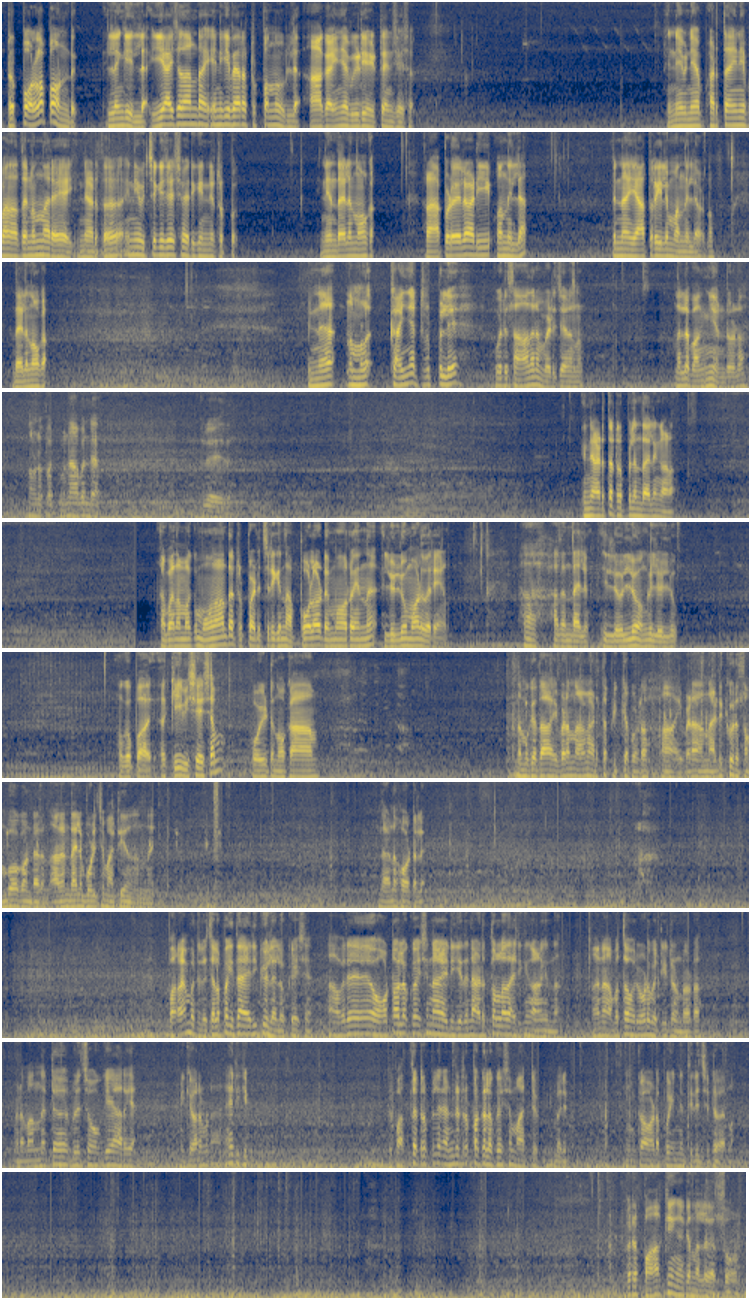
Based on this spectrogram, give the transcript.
ട്രിപ്പ് ഉള്ളപ്പോൾ ഉണ്ട്. ഇല്ലെങ്കിൽ ഇല്ല. ഈ ആഴ്ച താണ്ട എനിക്ക് വേറെ ട്രിപ്പൊന്നും ഇല്ല. ആ കഴിഞ്ഞ വീഡിയോ ഇട്ടതിന് ശേഷം. ഇനി പിന്നെ അടുത്ത ഇനി പതിനൊന്നരയായി. ഇനി അടുത്ത ഇനി ഉച്ചയ്ക്ക് ശേഷമായിരിക്കും ഇനി ട്രിപ്പ് ഇനി എന്തായാലും നോക്കാം. റാപ്പിഡോയിലും അടി വന്നില്ല. പിന്നെ യാത്രയിലും വന്നില്ല കേട്ടോ. എന്തായാലും നോക്കാം. പിന്നെ നമ്മൾ കഴിഞ്ഞ ട്രിപ്പിൽ ഒരു സാധനം മേടിച്ചായിരുന്നു. നല്ല ഭംഗിയുണ്ട് കേട്ടോ. നമ്മുടെ പത്മനാഭന്റെ ഒരു ഇത്. ഇനി അടുത്ത ട്രിപ്പിൽ എന്തായാലും കാണാം. അപ്പോൾ നമുക്ക് മൂന്നാമത്തെ ട്രിപ്പ് അടിച്ചിരിക്കുന്ന അപ്പോളോ ഡെമോറയിൽ നിന്ന് ലുല്ലു മാൾ വരെയാണ്. ആ അതെന്തായാലും. ഈ ലുലു എങ്കിൽ ലുലു. നമുക്ക് ഈ വിശേഷം പോയിട്ട് നോക്കാം. നമുക്കിതാ ഇവിടെ നിന്നാണ് അടുത്ത പിക്കപ്പ് കേട്ടോ. ആ ഇവിടെ നടുക്കൊരു സംഭവമൊക്കെ ഉണ്ടായിരുന്നു. അതെന്തായാലും പൊളിച്ച് മാറ്റിയത് നന്നായി. ഇതാണ് ഹോട്ടൽ പറയാൻ പറ്റില്ല. ചിലപ്പോൾ ഇതായിരിക്കില്ല ലൊക്കേഷൻ അവർ ഓട്ടോ ലൊക്കേഷൻ ആയിരിക്കും. ഇതിന്റെ അടുത്തുള്ളതായിരിക്കും കാണിക്കുന്നത്. അങ്ങനെ അബദ്ധം ഒരുപാട് പറ്റിയിട്ടുണ്ട് കേട്ടോ. ഇവിടെ വന്നിട്ട് വിളിച്ച് നോക്കിയാൽ അറിയാം. മിക്കവാറും ഇവിടെ ആയിരിക്കും. ഒരു പത്ത് ട്രിപ്പിൽ രണ്ട് ട്രിപ്പൊക്കെ ലൊക്കേഷൻ മാറ്റി വരും നമുക്ക് അവിടെ പോയി ഇനി തിരിച്ചിട്ട് വരണം. ഇവരുടെ പാർക്കിംഗ് ഒക്കെ നല്ല രസമാണ്.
